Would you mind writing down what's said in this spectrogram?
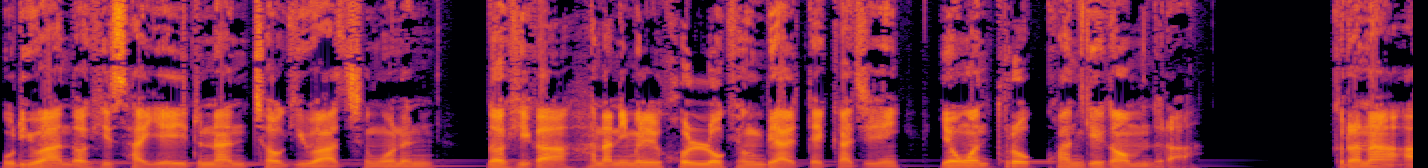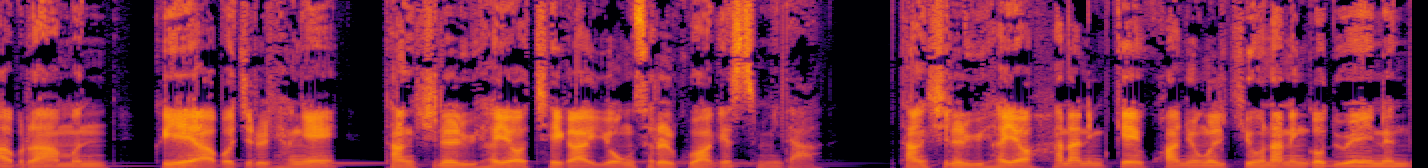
우리와 너희 사이에 일어난 적의와 증오는 너희가 하나님을 홀로 경배할 때까지 영원토록 관계가 없노라. 그러나 아브라함은 그의 아버지를 향해 당신을 위하여 제가 용서를 구하겠습니다. 당신을 위하여 하나님께 관용을 기원하는 것 외에는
